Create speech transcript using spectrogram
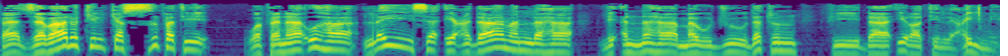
فزوال تلك الصفة وفناؤها ليس إعداما لها لأنها موجودة في دائرة العلم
